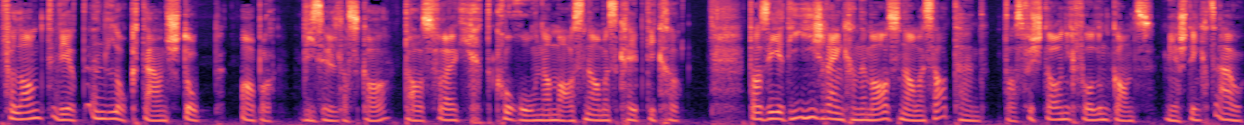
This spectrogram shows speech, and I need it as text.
Verlangt wird ein Lockdown-Stopp. Aber wie soll das gehen? Das die Corona-Massnahmen-Skeptiker. Dass ihr die einschränkenden Massnahmen satt habt, das verstehe ich voll und ganz. Mir stinkt's auch.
